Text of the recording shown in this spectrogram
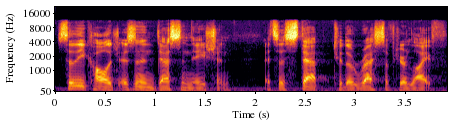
City College isn't a destination, it's a step to the rest of your life.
